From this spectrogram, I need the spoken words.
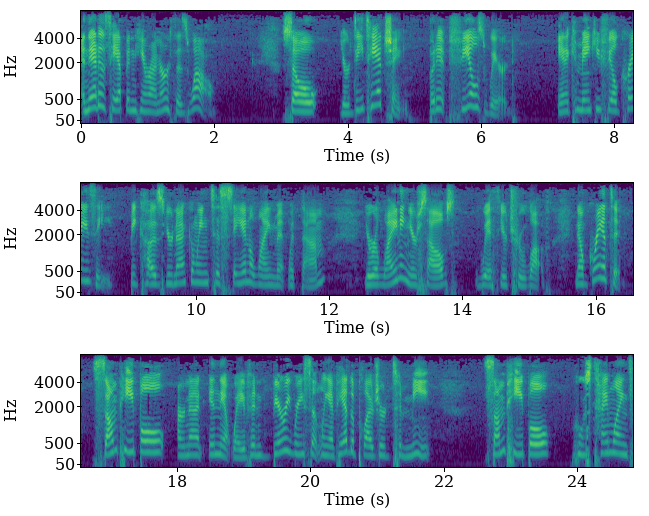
And that has happened here on Earth as well. So you're detaching, but it feels weird. And it can make you feel crazy because you're not going to stay in alignment with them. You're aligning yourselves with your true love. Now, granted, some people are not in that wave. And very recently, I've had the pleasure to meet some people whose timelines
